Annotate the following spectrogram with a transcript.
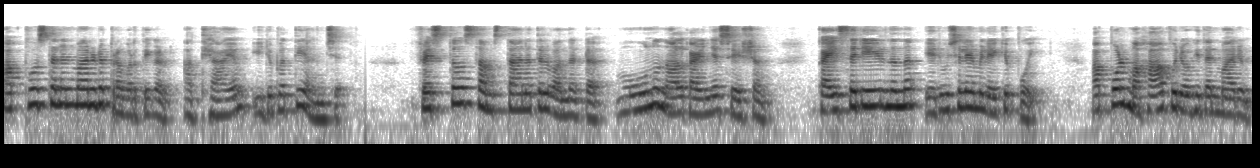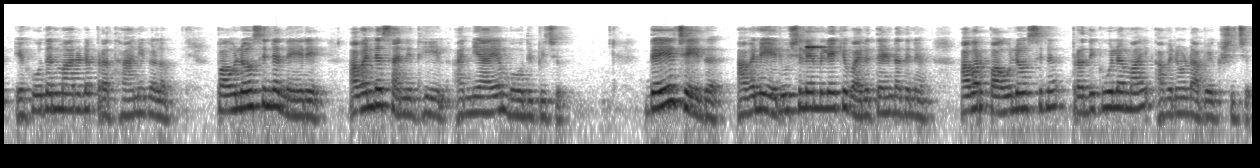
അപ്പോസ്തലന്മാരുടെ പ്രവൃത്തികൾ അധ്യായം ഇരുപത്തി അഞ്ച് ഫെസ്തോസ് സംസ്ഥാനത്തിൽ വന്നിട്ട് മൂന്ന് നാൾ കഴിഞ്ഞ ശേഷം കൈസരിയയിൽ നിന്ന് യെരൂശലേമിലേക്ക് പോയി. അപ്പോൾ മഹാപുരോഹിതന്മാരും യഹൂദന്മാരുടെ പ്രധാനികളും പൗലോസിന്റെ നേരെ അവന്റെ സന്നിധിയിൽ അന്യായം ബോധിപ്പിച്ചു. ദയചെയ്ത് അവനെ യെരൂശലേമിലേക്ക് വരുത്തേണ്ടതിന് അവർ പൗലോസിന് പ്രതികൂലമായി അവനോട് അപേക്ഷിച്ചു.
